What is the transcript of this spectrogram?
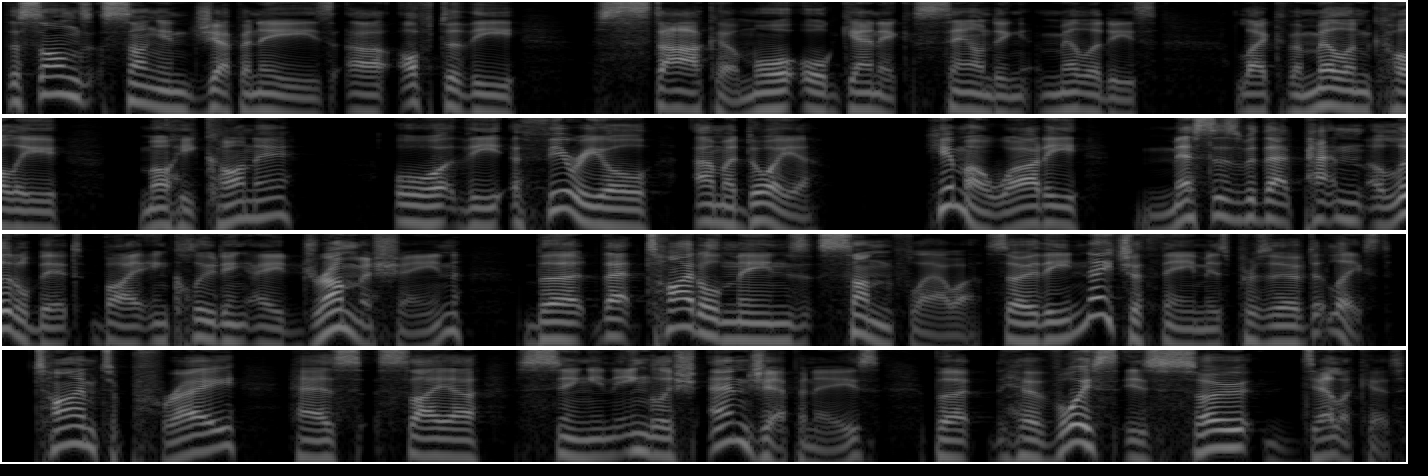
The songs sung in Japanese are often the starker, more organic sounding melodies, like the melancholy Mohikone or the ethereal Amadoya. Himawari messes with that pattern a little bit by including a drum machine, but that title means sunflower, so the nature theme is preserved at least. Time to Pray has Saya sing in English and Japanese, but her voice is so delicate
